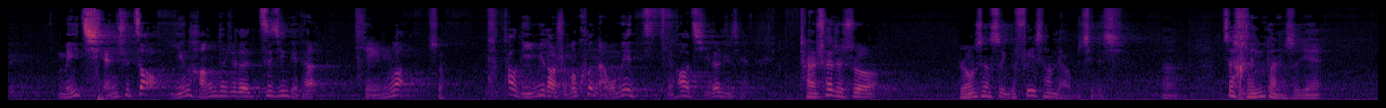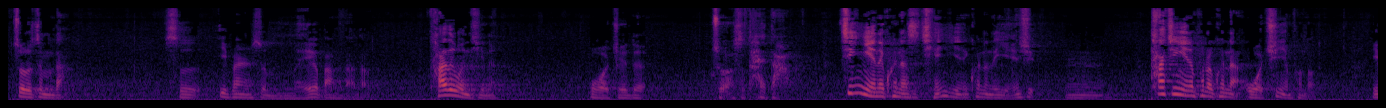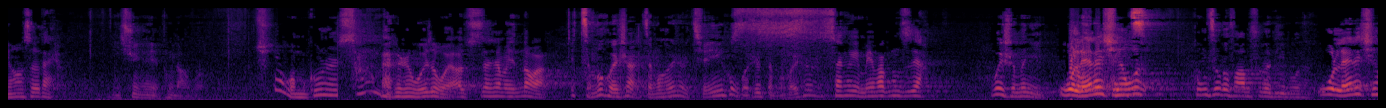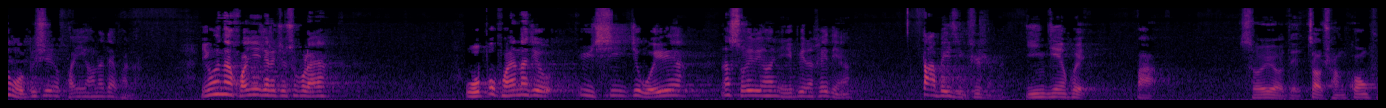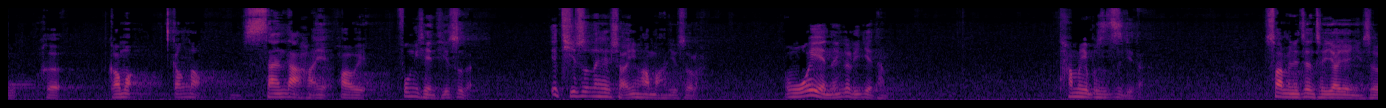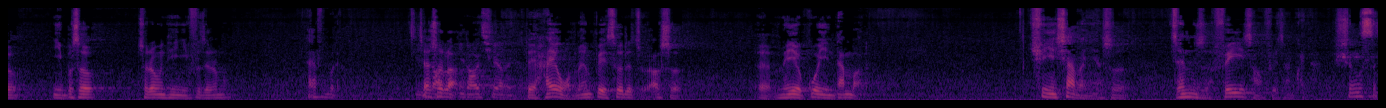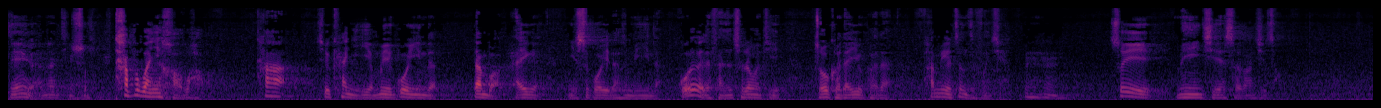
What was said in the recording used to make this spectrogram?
没钱去造，银行的这个资金给它停了，是，他到底遇到什么困难？我们也挺好奇的。之前，坦率的说，荣盛是一个非常了不起的企业，嗯，在很短的时间做了这么大，是一般人是没有办法达到的。他的问题呢，我觉得主要是太大了。今年的困难是前几年困难的延续。嗯，他今年碰到困难，我去年碰到的，银行收贷啊。你去年也碰到过，去年我们工人上百个人围着我要在下面闹啊，这怎么回事？怎么回事？前因后果是怎么回事？三个月没发工资呀。为什么你我来了钱我工资都发不出的地步呢？我来了钱，我必须还银行的贷款的，银行贷还进去了就出不来啊。我不还那就逾期就违约啊，那所有的银行你就变成黑点啊。大背景是什么？银监会把所有的造船、光伏和钢贸钢贸。三大行业划为风险提示的，一提示那些小银行马上就收了。我也能够理解他们，他们又不是自己的，上面的政策要求你收，你不收，出了问题你负责任吗？担负不了。再说了一刀切了。对，还有我们被收的主要是，呃，没有过硬担保的。去年下半年是真的是非常非常困难。生死边缘了，听说。他不管你好不好，他就看你有没有过硬的担保，还有一个你是国有的还是民营的。国有的反正出了问题，左口袋右口袋，他没有政治风险，嗯哼，所以民营企业首当其冲。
